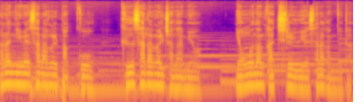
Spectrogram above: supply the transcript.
하나님의 사랑을 받고 그 사랑을 전하며 영원한 가치를 위해 살아갑니다.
